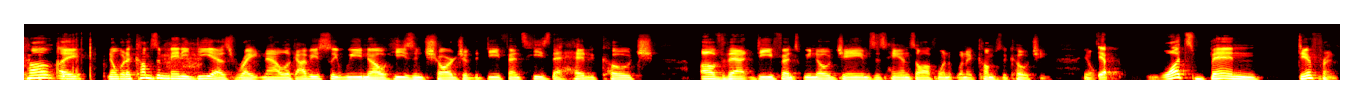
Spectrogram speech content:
comes like you know when it comes to Manny Diaz right now, look, obviously we know he's in charge of the defense. He's the head coach of that defense. We know James is hands off when when it comes to coaching. You know, yep. what's been different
